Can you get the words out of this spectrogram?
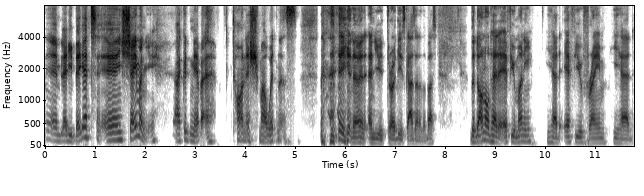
eh, bloody bigot. Eh, shame on you. I could never tarnish my witness, you know. And, and you throw these guys under the bus. The Donald had FU money. He had FU frame. He had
